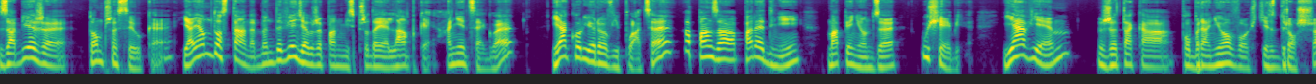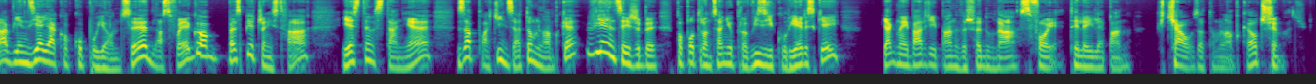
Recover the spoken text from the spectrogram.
zabierze tą przesyłkę, ja ją dostanę, będę wiedział, że pan mi sprzedaje lampkę, a nie cegłę. Ja kurierowi płacę, a pan za parę dni ma pieniądze u siebie. Ja wiem, że taka pobraniowość jest droższa, więc ja jako kupujący dla swojego bezpieczeństwa jestem w stanie zapłacić za tą lampkę więcej, żeby po potrąceniu prowizji kurierskiej jak najbardziej pan wyszedł na swoje, tyle ile pan chciał za tą lampkę otrzymać.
